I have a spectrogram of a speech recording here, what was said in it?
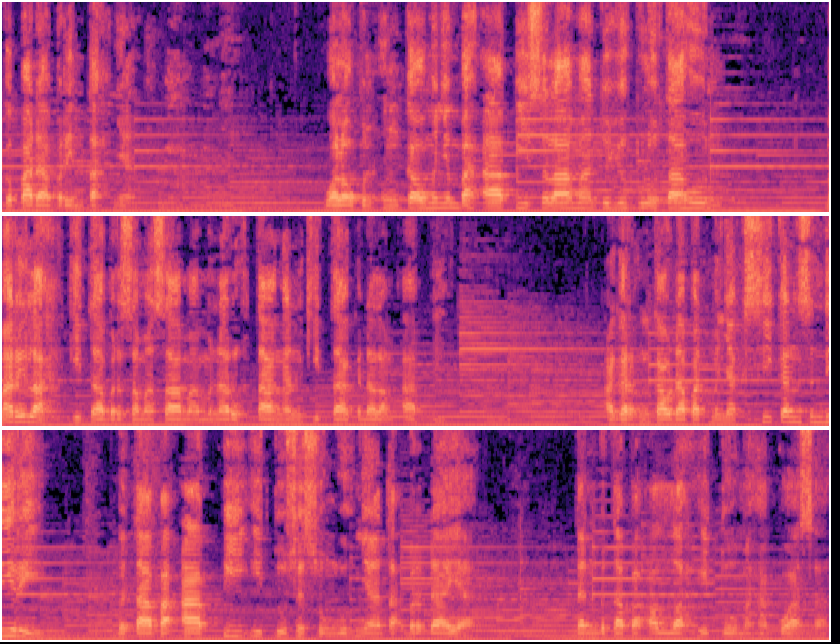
kepada perintahnya. Walaupun engkau menyembah api selama 70 tahun, marilah kita bersama-sama menaruh tangan kita ke dalam api. Agar engkau dapat menyaksikan sendiri betapa api itu sesungguhnya tak berdaya dan betapa Allah itu maha kuasa.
